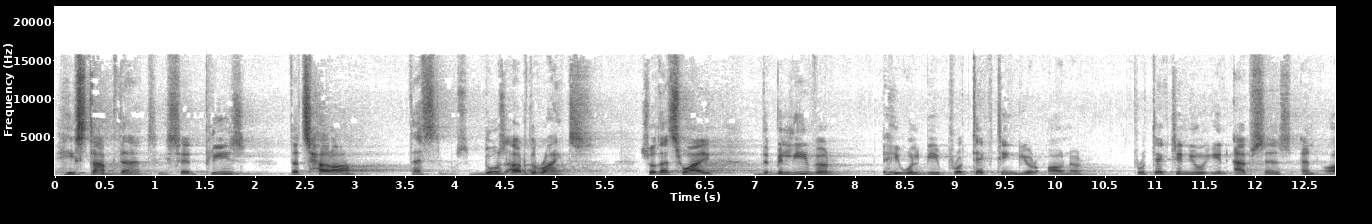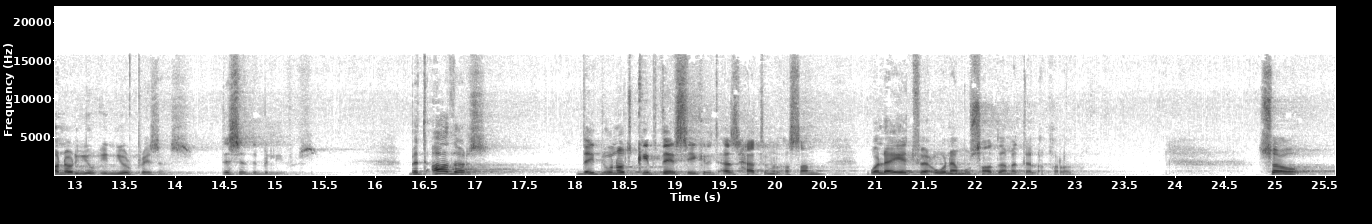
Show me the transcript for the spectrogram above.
he stopped that. He said, please, that's haram. That's the Muslim. Those are the rights. So that's why the believer, he will be protecting your honor, protecting you in absence, and honor you in your presence. This is the believers. But others, they do not keep their secret, as Hatim al-Asam, وَلَا يَدْفَعُونَ مُصَادَمَةَ الْأَقْرَبِ So,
